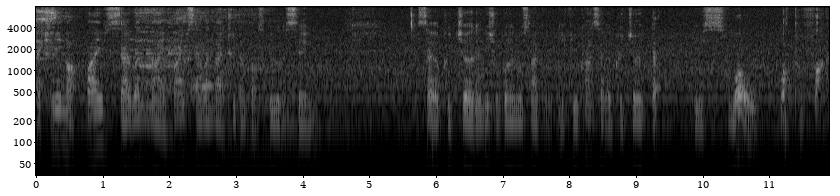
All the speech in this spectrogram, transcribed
actually not. Five seven nine. Five seven nine. Three turn clock still the same. Set a creature then each opponent lose life if you can't set a creature that is !whoa! what the fuck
